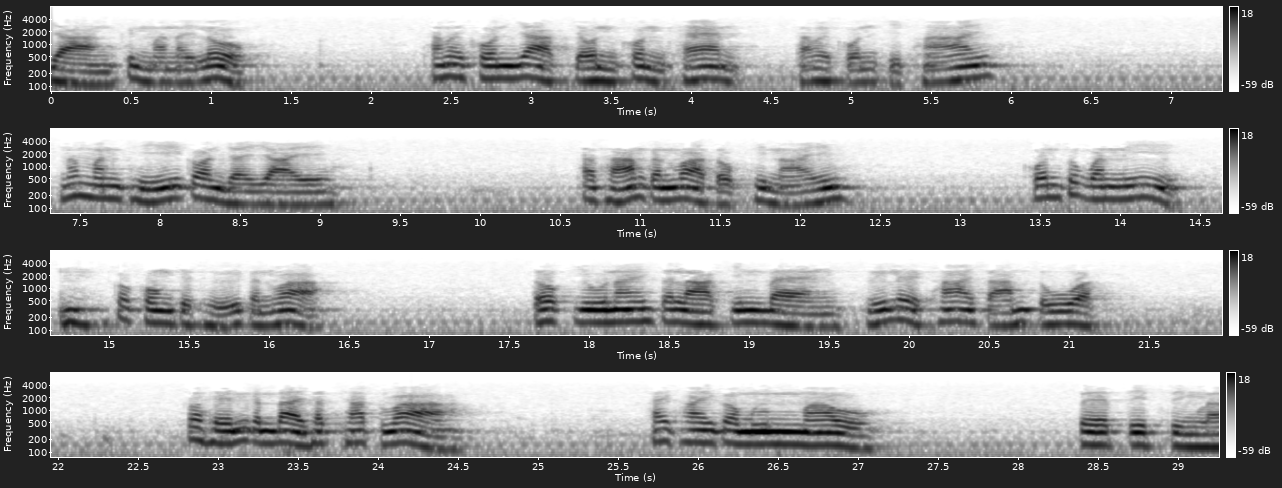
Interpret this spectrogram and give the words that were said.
อย่างขึ้นมาในโลกทำให้คนยากจนค้นแค้น ทำให้คนจิตหาย น้ำมันผีก้อนใหญ่ ๆ ถ้าถามกันว่าตกที่ไหน คนทุกวันนี้ก็คงจะถือกันว่า ตกอยู่ในสลากกินแบ่งหรือเลขท้ายสามตัว ก็เห็นกันได้ชัดๆว่า ใครๆก็มึนเมาเสพติดสิ่งเหล่า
